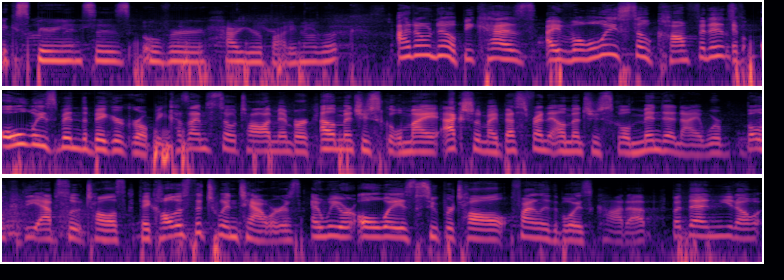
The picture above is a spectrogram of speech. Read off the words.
experiences over how your body may look? I don't know because I'm always so confident. I've always been the bigger girl because I'm so tall. I remember elementary school. My actually my best friend in elementary school, Minda and I were both the absolute tallest. They called us the twin towers, and we were always super tall. Finally, the boys caught up. But then you know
